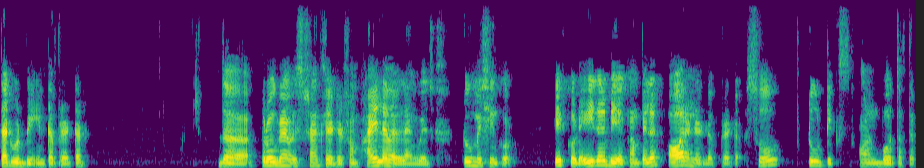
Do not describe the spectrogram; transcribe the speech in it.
That would be interpreter the program is translated from high level language to machine code. It could either be a compiler or an interpreter, so two ticks on both of them.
